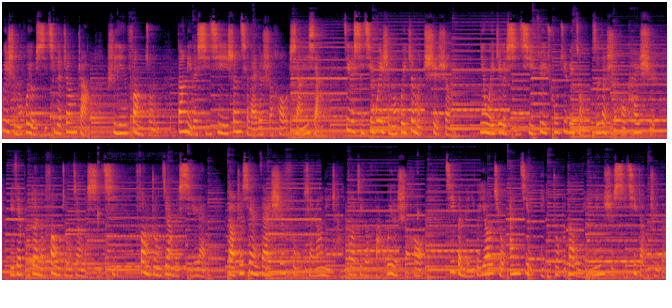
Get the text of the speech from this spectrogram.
为什么会有习气的增长？是因放纵。当你的习气升起来的时候，想一想，这个习气为什么会这么炽盛？因为这个习气最初具备种子的时候开始，你在不断的放纵这样的习气，放纵这样的习染，导致现在师傅想让你尝到这个法味的时候，基本的一个要求安静，你都做不到的原因是习气导致的。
